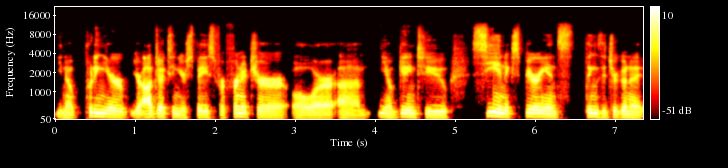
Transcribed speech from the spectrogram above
you know putting your your objects in your space for furniture or um, you know getting to see and experience things that you're going to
